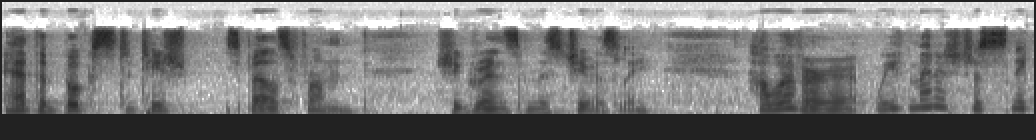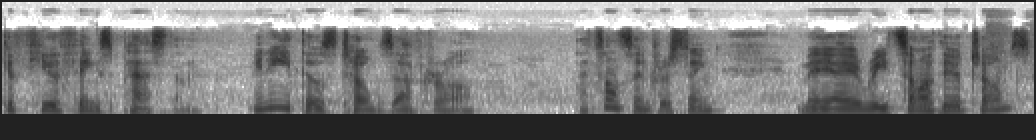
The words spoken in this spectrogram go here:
have the books to teach spells from. She grins mischievously. However, we've managed to sneak a few things past them. We need those tomes after all. That sounds interesting. May I read some of your tomes?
